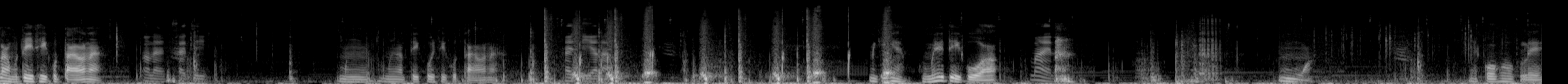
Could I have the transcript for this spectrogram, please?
ร่างมึงตีทีกูตายแล้วนะอะไรใครตีมึงมึงตีกูทีกูตายแล้วนะใครตีอะไรเมื่อกี้ไงมึงไม่ได้ตีกูอะไม่นะมั่วอย่าโกหกเลย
